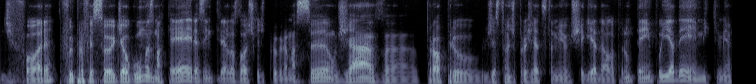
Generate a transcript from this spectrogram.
de fora. Fui professor de algumas matérias, entre elas lógica de programação, Java, próprio gestão de projetos também eu cheguei a dar aula por um tempo, e ADM, que minha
